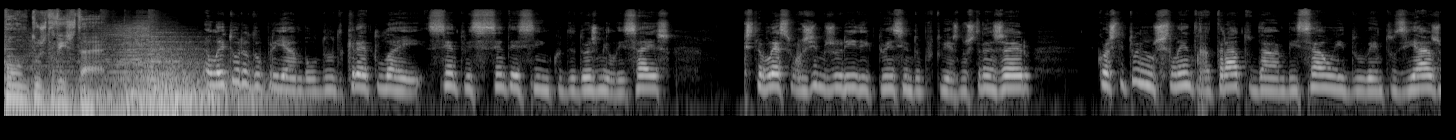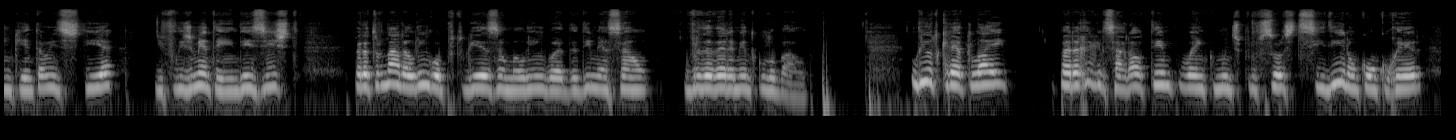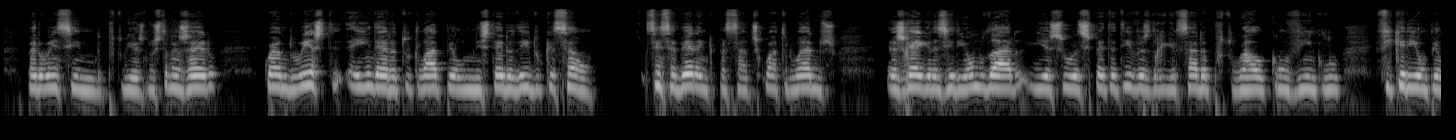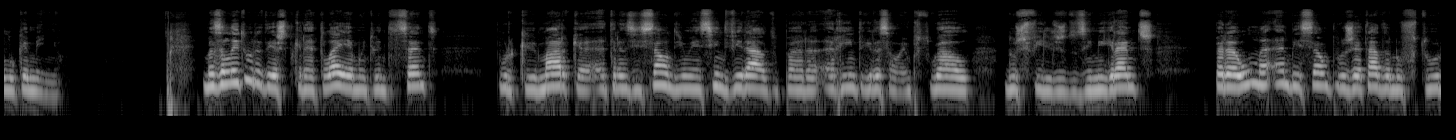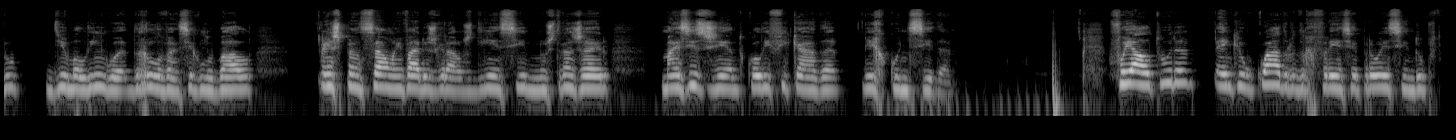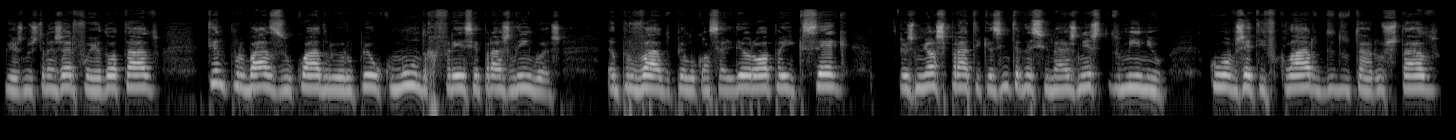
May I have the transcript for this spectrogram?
Pontos de Vista. A leitura do preâmbulo do Decreto-Lei 165 de 2006, que estabelece o regime jurídico do ensino do português no estrangeiro, constitui um excelente retrato da ambição e do entusiasmo que então existia, e felizmente ainda existe, para tornar a língua portuguesa uma língua de dimensão verdadeiramente global. Li o Decreto-Lei para regressar ao tempo em que muitos professores decidiram concorrer para o ensino de português no estrangeiro, quando este ainda era tutelado pelo Ministério da Educação, sem saberem que, passados quatro anos, as regras iriam mudar e as suas expectativas de regressar a Portugal com vínculo ficariam pelo caminho. Mas a leitura deste decreto-lei é muito interessante porque marca a transição de um ensino virado para a reintegração em Portugal dos filhos dos imigrantes para uma ambição projetada no futuro de uma língua de relevância global, em expansão em vários graus de ensino no estrangeiro, mais exigente, qualificada e reconhecida. Foi a altura em que um quadro de referência para o ensino do português no estrangeiro foi adotado, tendo por base o quadro europeu comum de referência para as línguas, aprovado pelo Conselho da Europa e que segue as melhores práticas internacionais neste domínio, com o objetivo claro de dotar o Estado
